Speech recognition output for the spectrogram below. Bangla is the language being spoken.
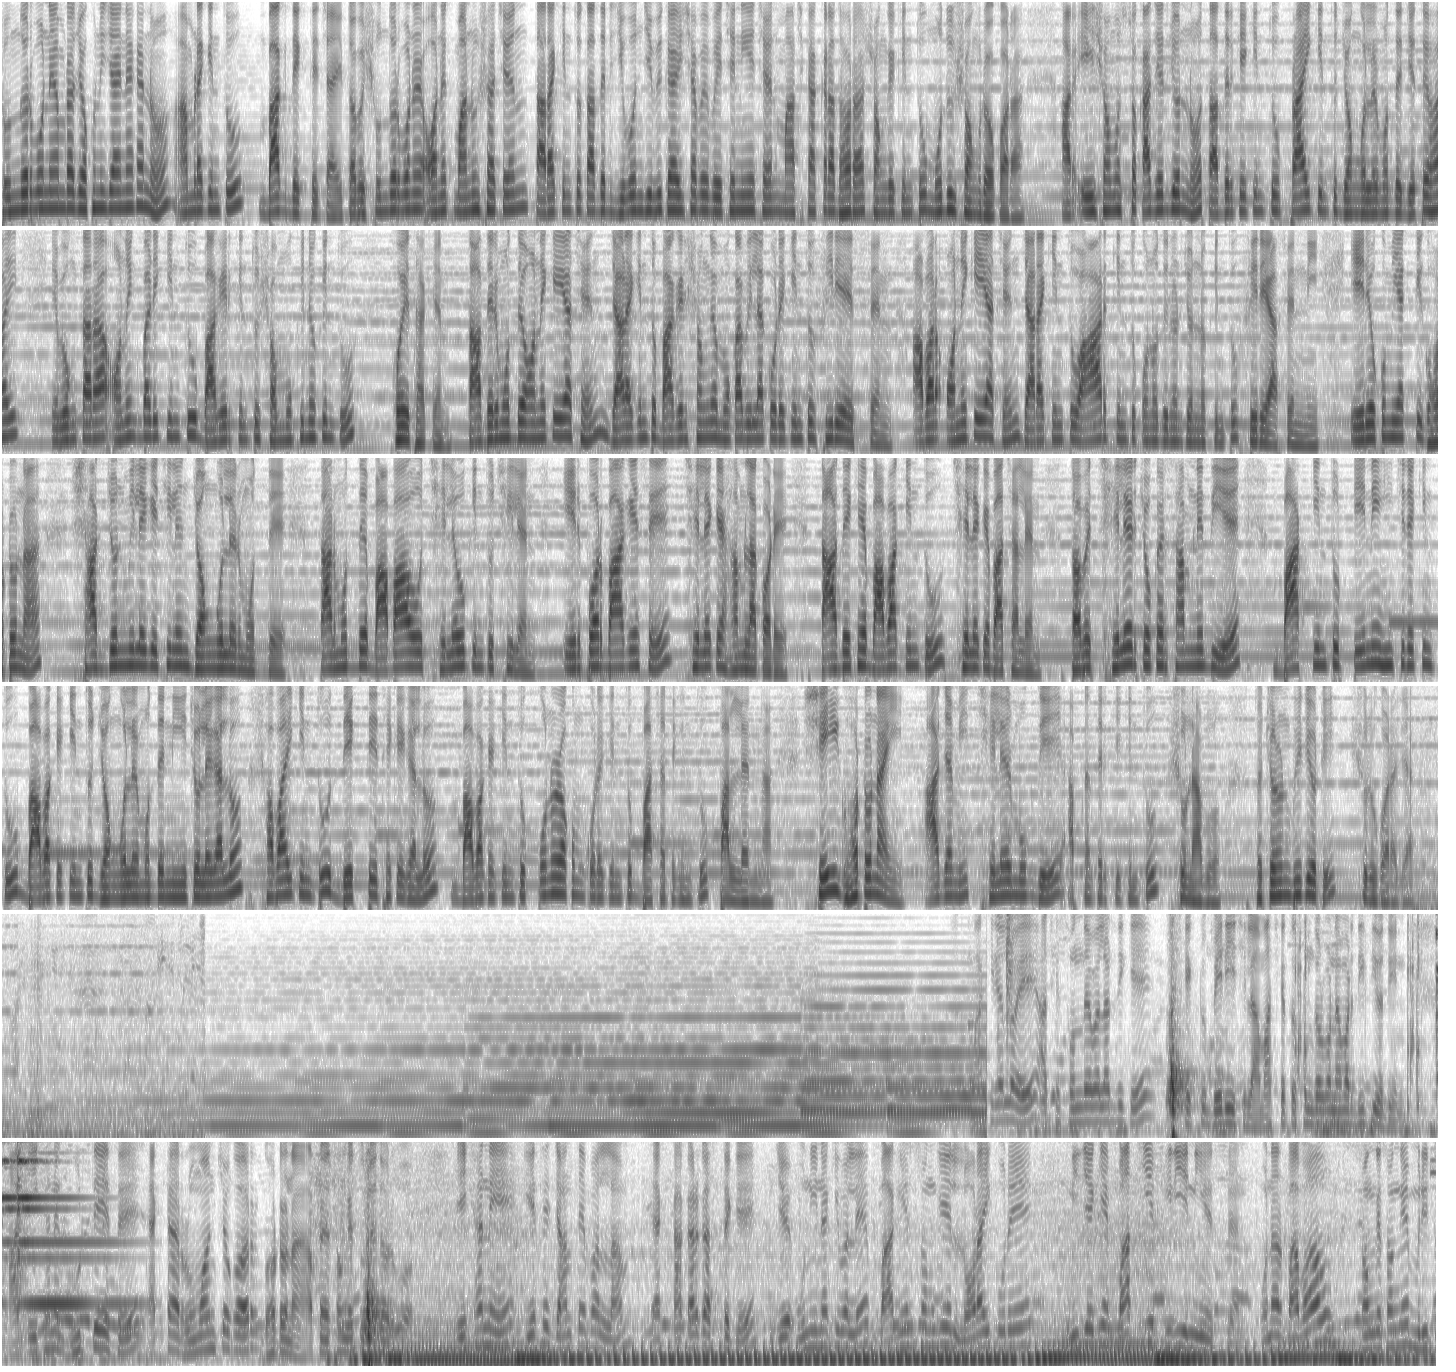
সুন্দরবনে আমরা যখনই যাই না কেন, আমরা কিন্তু বাঘ দেখতে চাই। তবে সুন্দরবনের অনেক মানুষ আছেন, তারা কিন্তু তাদের জীবন জীবিকা হিসাবে বেছে নিয়েছেন, মাছ কাঁকড়া ধরা, সঙ্গে কিন্তু মধু সংগ্রহ করা। আর এই সমস্ত কাজের জন্য তাদেরকে কিন্তু প্রায় কিন্তু জঙ্গলের মধ্যে যেতে হয় এবং তারা অনেকবারই কিন্তু বাঘের কিন্তু সম্মুখীনও কিন্তু হয়ে থাকেন। তাদের মধ্যে অনেকেই আছেন যারা কিন্তু বাঘের সঙ্গে মোকাবিলা করে কিন্তু ফিরে এসছেন। আবার অনেকেই আছেন যারা কিন্তু আর কিন্তু কোনো দিনের জন্য কিন্তু ফিরে আসেননি। এরকমই একটি ঘটনা, সাতজন মিলে গেছিলেন জঙ্গলের মধ্যে। তার মধ্যে বাবা ও ছেলেও কিন্তু ছিলেন। এরপর বাঘ এসে ছেলেকে হামলা করে। তা দেখে বাবা কিন্তু ছেলেকে বাঁচালেন। তবে ছেলের চোখের সামনে দিয়ে বাঘ কিন্তু টেনে হিঁচড়ে কিন্তু বাবাকে কিন্তু জঙ্গলের মধ্যে নিয়ে চলে গেল। সবাই কিন্তু দেখতে থেকে গেল, বাবাকে কিন্তু কোনো রকম করে কিন্তু বাঁচাতে কিন্তু পারলেন না। সেই ঘটনাই আজ আমি ছেলের মুখ দিয়ে আপনাদেরকে কিন্তু শোনাবো। তো চলুন ভিডিওটি শুরু করা যাক। মাকিরালয়ে আজকে সন্ধ্যাবেলার দিকে আজকে একটু বেরিয়েছিলাম। আজকে তো সুন্দরবনে আমার দ্বিতীয় দিন। আর এখানে ঘুরতে এসে একটা রোমাঞ্চকর ঘটনা আপনাদের সঙ্গে তুলে ধরবো। এখানে এসে জানতে পারলাম এক কাকার কাছ থেকে যে উনি নাকি বলে বাঘের সঙ্গে লড়াই করে নিজেকে বাঁচিয়ে ফিরিয়ে নিয়ে এসছেন। ওনার বাবাও সঙ্গে সঙ্গে মৃত।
